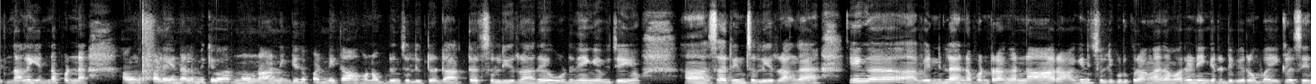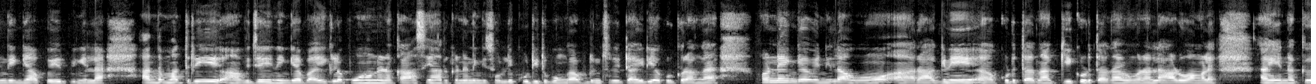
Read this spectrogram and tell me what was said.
இருந்தாலும் என்ன பண்ண? அவங்க பழைய நிலைமைக்கு வரணும்னா நீங்கள் இதை பண்ணி தான் ஆகணும் அப்படின்னு சொல்லிட்டு டாக்டர் சொல்லிடுறாரு. உடனே இங்கே விஜயும் சரின்னு சொல்லிடுறாங்க. எங்கள் வெண்ணிலா என்ன பண்ணுறாங்கன்னா ராகினி சொல்லி கொடுக்குறாங்க. அந்த மாதிரி நீங்கள் ரெண்டு பேரும் பைக்கில் சேர்ந்து எங்கேயா போயிருப்பீங்கள்ல அந்த மாதிரி விஜய் நீங்கள் பைக்கில் போகணுன்னு எனக்கு ஆசையாக இருக்குன்னு நீங்கள் சொல்லி கூட்டிகிட்டு போங்க அப்படின்னு சொல்லிட்டு ஐடியா கொடுக்குறாங்க. உடனே இங்கே வெண்ணிலாவும் ராகினி கொடுத்தா தான் கீ கொடுத்தா தான் இவங்க நல்லா ஆடுவாங்களே. எனக்கு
